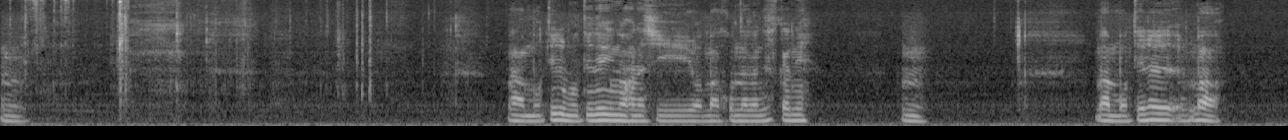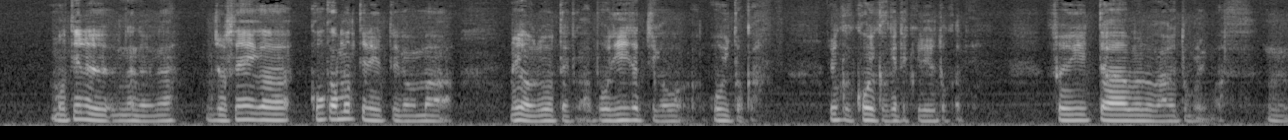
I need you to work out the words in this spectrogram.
うん。まあモテるモテないの話はまあこんな感じですかね。うん。まあモテるまあモテるなんだろうな。女性が好感持ってるっていうのはまあ目が潤ったりとかボディタッチが多いとかよく声かけてくれるとかね。そういったものがあると思います。うん。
